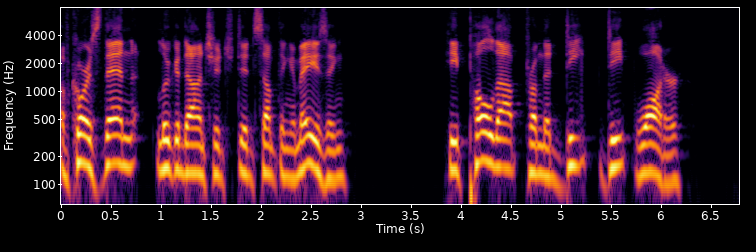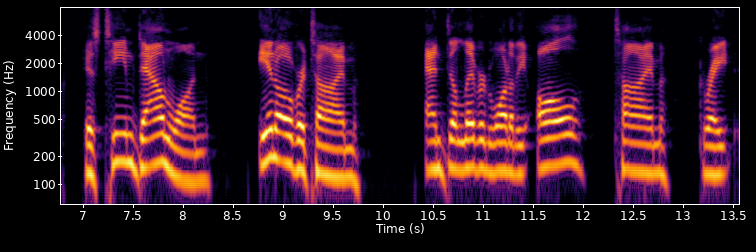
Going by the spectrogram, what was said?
Of course, then Luka Doncic did something amazing. He pulled up from the deep, deep water, his team down one in overtime, and delivered one of the all time great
